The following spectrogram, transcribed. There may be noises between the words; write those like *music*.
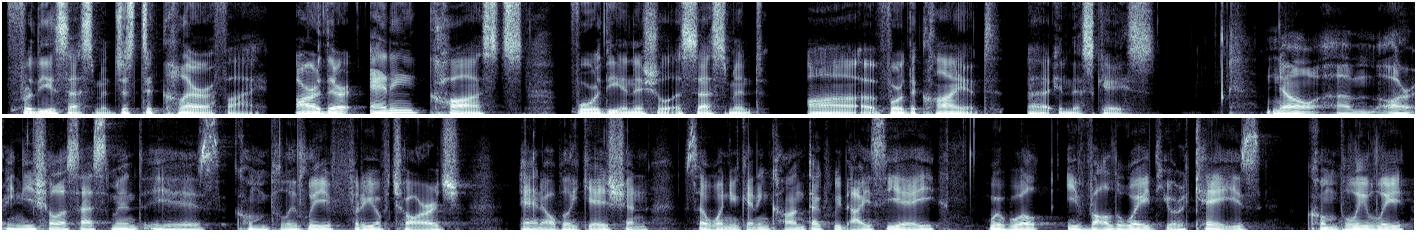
for the assessment, just to clarify, are there any costs for the initial assessment uh, for the client uh, in this case? No, um, our initial assessment is completely free of charge and obligation. So when you get in contact with ICA, we will evaluate your case completely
